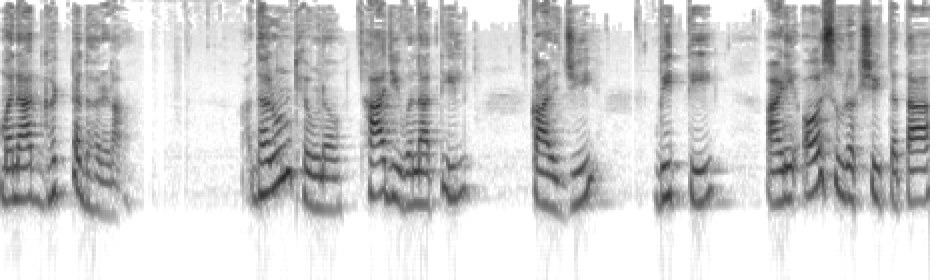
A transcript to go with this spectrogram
मनात घट्ट धरणा धरून ठेवणं हा जीवनातील काळजी भीती आणि असुरक्षितता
